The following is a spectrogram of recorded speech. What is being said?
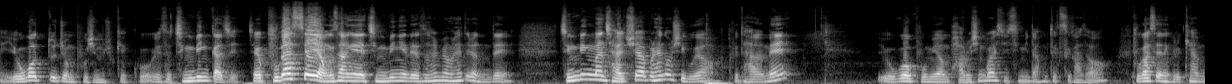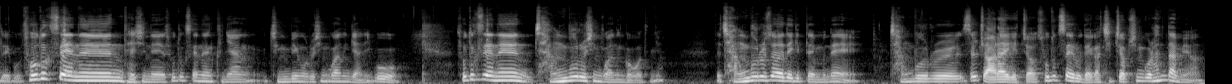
예, 요것도 좀 보시면 좋겠고 그래서 증빙까지 제가 부가세 영상에 증빙에 대해서 설명을 해드렸는데 증빙만 잘 취합을 해놓으시고요. 그 다음에 요거 보면 바로 신고할 수 있습니다. 홈택스 가서. 부가세는 그렇게 하면 되고, 소득세는 대신에 소득세는 그냥 증빙으로 신고하는 게 아니고, 소득세는 장부로 신고하는 거거든요. 장부를 써야 되기 때문에 장부를 쓸 줄 알아야겠죠. 소득세로 내가 직접 신고를 한다면.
